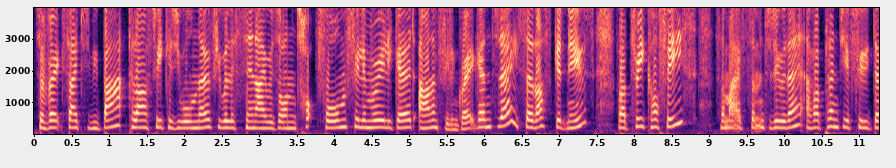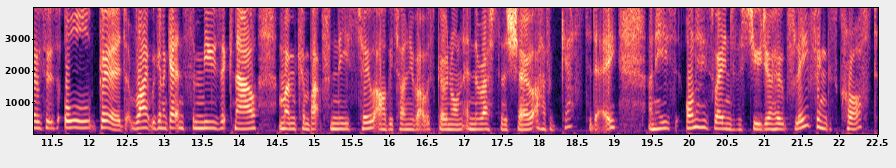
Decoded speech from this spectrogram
so I'm very excited to be back. Last week, as you all know, if you were listening, I was on top form, feeling really good, and I'm feeling great again today. So that's good news. I've had three coffees, so that might have something to do with it. I've had plenty of food though, so it's all good. Right, we're going to get in some music now, and when we come back from these two, I'll be telling you about what's going on in the rest of the show. I have a guest today, and he's on his way into the studio. Hopefully, fingers crossed.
